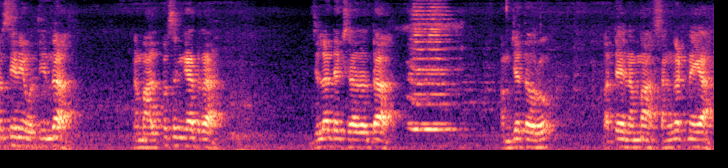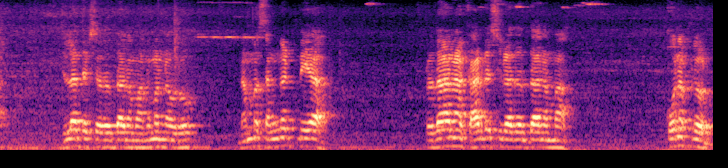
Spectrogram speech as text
ಸಿಂಹಸೇನೆ ವತಿಯಿಂದ ನಮ್ಮ ಅಲ್ಪಸಂಖ್ಯಾತರ ಜಿಲ್ಲಾಧ್ಯಕ್ಷರಾದಂಥ ಅಮ್ಜದ್ ಅವರು ಮತ್ತು ನಮ್ಮ ಸಂಘಟನೆಯ ಜಿಲ್ಲಾಧ್ಯಕ್ಷರಾದಂಥ ನಮ್ಮ ಹನುಮಣ್ಣವರು ನಮ್ಮ ಸಂಘಟನೆಯ ಪ್ರಧಾನ ಕಾರ್ಯದರ್ಶಿಗಳಾದಂಥ ನಮ್ಮ ಕೋನಪ್ಪನವರು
